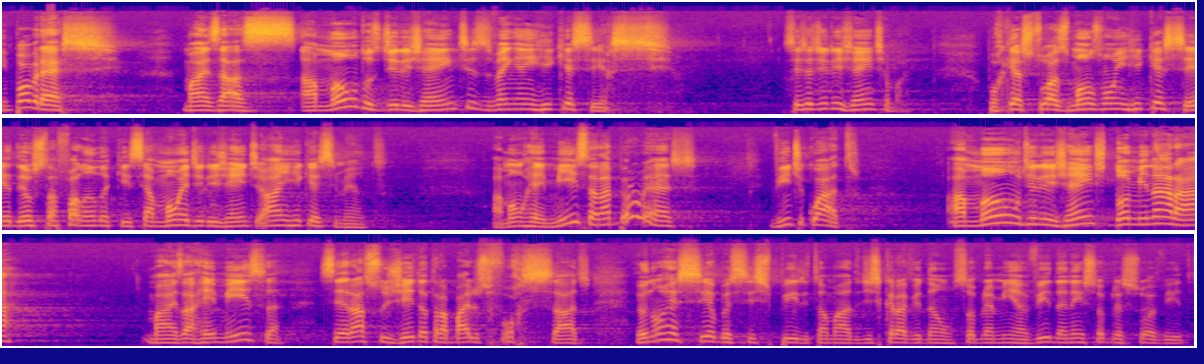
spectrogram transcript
empobrece, mas as, a mão dos diligentes vem a enriquecer-se. Seja diligente, amado, porque as tuas mãos vão enriquecer. Deus está falando aqui: se a mão é diligente, há enriquecimento. A mão remissa, ela promete. 24. A mão diligente dominará, mas a remissa será sujeita a trabalhos forçados. Eu não recebo esse espírito, amado, de escravidão sobre a minha vida nem sobre a sua vida.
